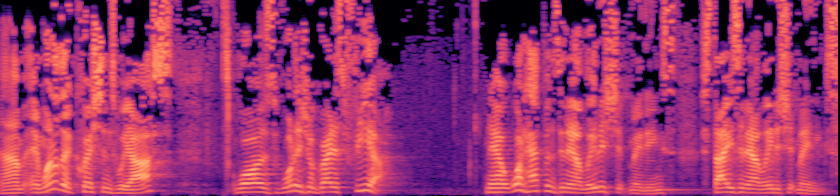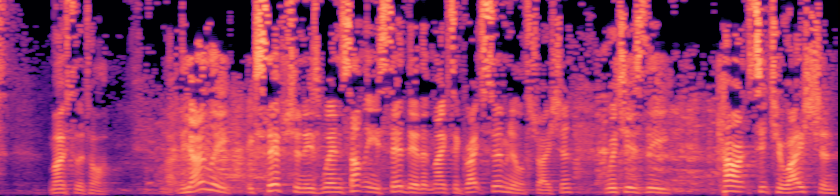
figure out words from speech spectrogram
Um, and one of the questions we asked was, what is your greatest fear? Now, what happens in our leadership meetings stays in our leadership meetings most of the time. Uh, the only exception is when something is said there that makes a great sermon illustration, which is the current situation.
